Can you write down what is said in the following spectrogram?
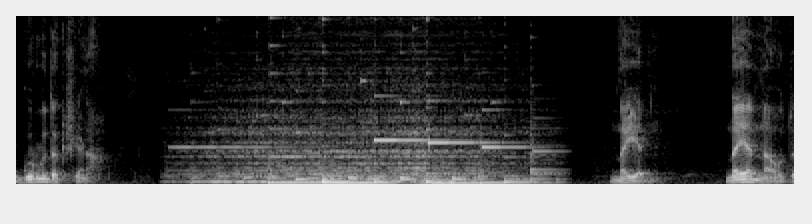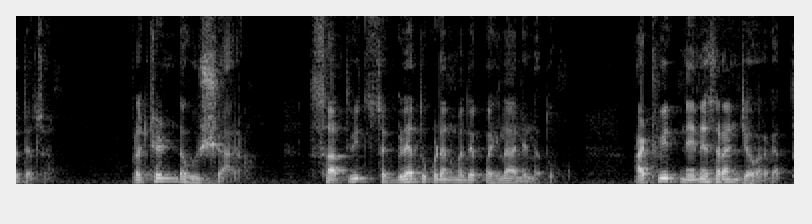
गुरुदक्षिणा नयन. नयन नाव होतं त्याचं. प्रचंड हुशार. सातवीत सगळ्या तुकड्यांमध्ये पहिला आलेला तो. आठवीत नेनेसरांच्या वर्गात.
